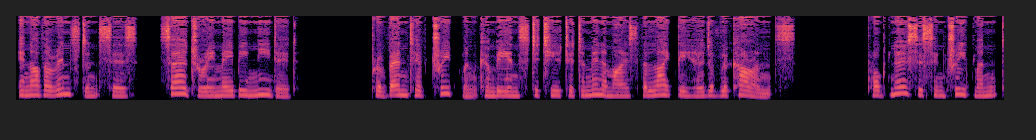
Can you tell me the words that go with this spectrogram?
In other instances, surgery may be needed. Preventive treatment can be instituted to minimize the likelihood of recurrence. Prognosis in treatment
